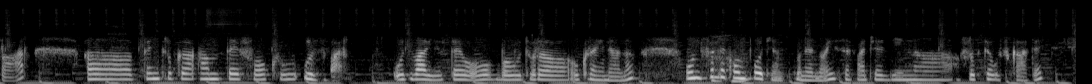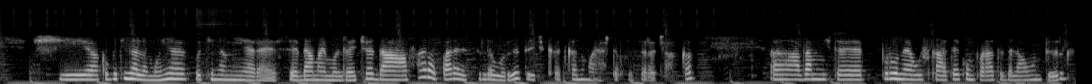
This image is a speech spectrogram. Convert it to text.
sar uh, pentru că am pe foc uzvar. Uzvar este o băutură ucraineană, un fel de compot, am spune noi, se face din uh, fructe uscate și uh, cu puțină lămâie, puțină miere, se bea mai mult rece, dar afară pare destul de urât, deci cred că nu mai aștept să se răcească. Uh, aveam niște prune uscate cumpărate de la un târg,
